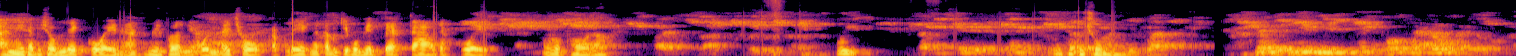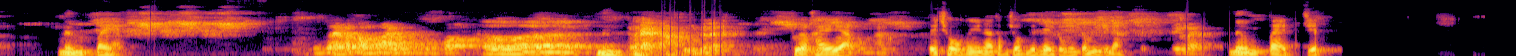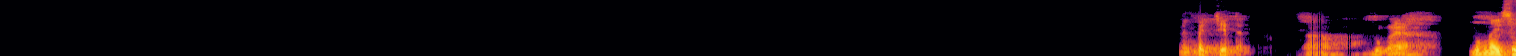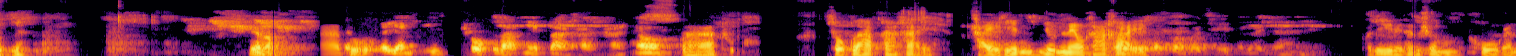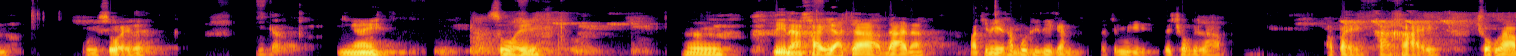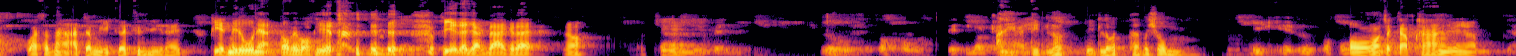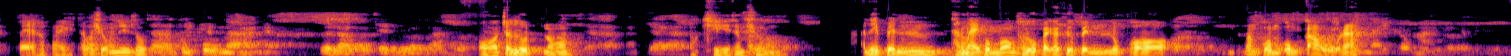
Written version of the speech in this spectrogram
อันนี้ถ้าผู้ชมเลขกล้วยนะมีเพิ่มมีคนได้โชคกับเลขนะแต่เมื่อกี้ผมเห็นแปดเก้าจากกล้วยของหลวงพ่อนะอุ้ยนี่ท่านผู้ชม ห้โชคในโลกในโลกหนึ่งแปดผมก็ได้มาสองใบผมก็เออหนึ่งก็แปแปดดสามศูนย์นั่นแหละเผื่อใครอยากได้โชคตรงนี้นะท่านผู้ชมเลขตรงนี้ก็มีนะเลขอะไรหนึ่งแปดเจ็ด หนึ่งแปดเจ็ดอะอ่าลูกไหนอะลูกในสุดเลย เนี่ยเหรอสาแต่ธุพุทธยันตีโชคลาภเมตตาค้าขายเนาะสาธุโชคลาภค้าขายขายที่อยู่ในแนวค้าขาย ประกอบไปพอดีเลยท่านผู้ชมคู่กัน อุ้ยสวยเลย มีกับง่าย สวย เออ นี่นะ ใครอยากจะได้นะ มาที่นี่ทำบุญที่นี่กัน ก็จะมีได้โชคได้ลาบเอาไปค้าขายโชคลาภวาสนาอาจจะมีเกิดขึ้นที่นี่ได้พีเอสไม่รู้เนี่ยต้องไปบอกพีเอสพีเอสอยากได้ก็ได้ เนาะโอเคอันนี้เป็นลูกพ่อปู่ติดรถอันนี้ติดรถติดรถท่านผู้ชมอีกเห็นลูกพ่อปู่อ๋อจะกลับข้างใช่ไหมครับ แปะเข้าไปท่านผู้ชมนี่รูปหลวงปู่ข้างหน้าเนี่ยเวลาเราเช็ดรถบ้านรถอ๋อจะหลุดเนาะจะมันจะโอเคท่านผู้ชม อันนี้เป็นทั้งในผมมองทะลุไปก็คือเป็นหลวงพ่อบางพรมองค์เก่านะข้างในเข้ามาก็จะ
